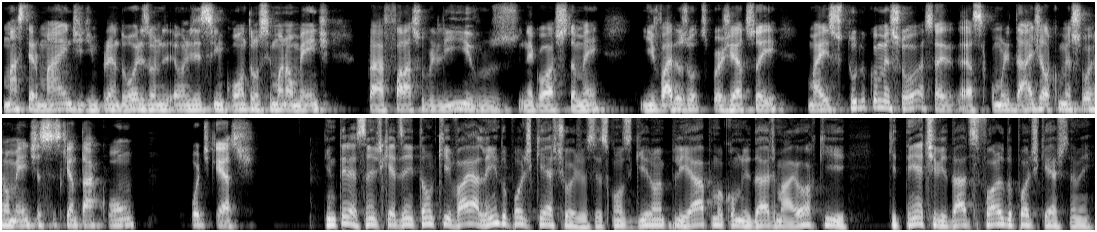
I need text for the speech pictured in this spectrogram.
mastermind de empreendedores, onde, onde eles se encontram semanalmente para falar sobre livros, negócios também, e vários outros projetos aí. Mas tudo começou, essa, essa comunidade, ela começou realmente a se esquentar com o podcast. Que interessante, quer dizer então que vai além do podcast hoje. Vocês conseguiram ampliar para uma comunidade maior que, que tem atividades fora do podcast também.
